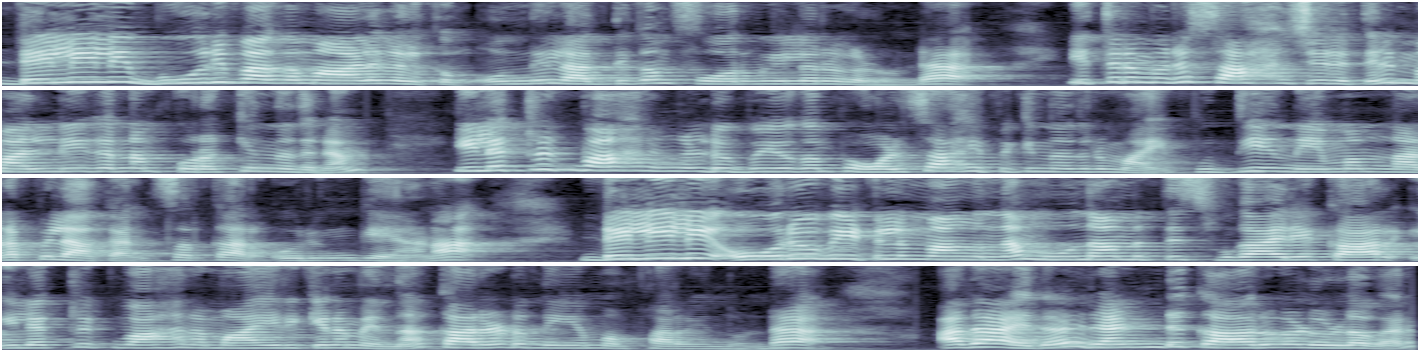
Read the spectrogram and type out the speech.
ഡൽഹിയിലെ ഭൂരിഭാഗം ആളുകൾക്കും ഒന്നിലധികം ഫോർ വീലറുകളുണ്ട് ഇത്തരമൊരു സാഹചര്യത്തിൽ മലിനീകരണം കുറയ്ക്കുന്നതിനും ഇലക്ട്രിക് വാഹനങ്ങളുടെ ഉപയോഗം പ്രോത്സാഹിപ്പിക്കുന്നതിനുമായി പുതിയ നിയമം നടപ്പിലാക്കാൻ സർക്കാർ ഒരുങ്ങുകയാണ്. ഡൽഹിയിലെ ഓരോ വീട്ടിലും വാങ്ങുന്ന മൂന്നാമത്തെ സ്വകാര്യ കാർ ഇലക്ട്രിക് വാഹനമായിരിക്കണമെന്ന് കരട് നിയമം പറയുന്നുണ്ട്. അതായത് രണ്ട് കാറുകൾ ഉള്ളവർ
